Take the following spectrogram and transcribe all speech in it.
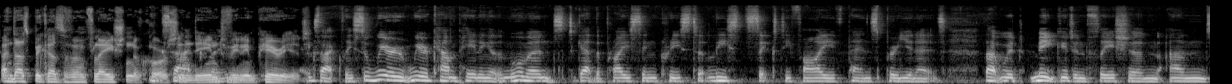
and that's because of inflation of course exactly. in the intervening period exactly so we're we're campaigning at the moment to get the price increased to at least 65 pence per unit that would make good inflation and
